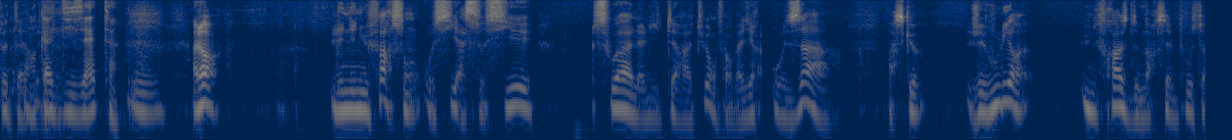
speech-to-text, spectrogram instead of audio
peut-être. en cas de disette. Alors, les nénuphars sont aussi associés soit à la littérature, enfin on va dire aux arts. Parce que je vais vous lire une phrase de Marcel Proust.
